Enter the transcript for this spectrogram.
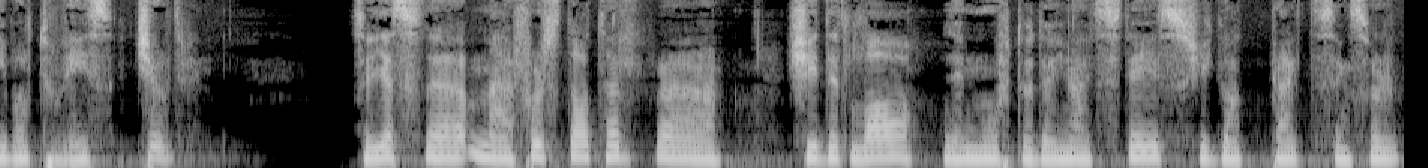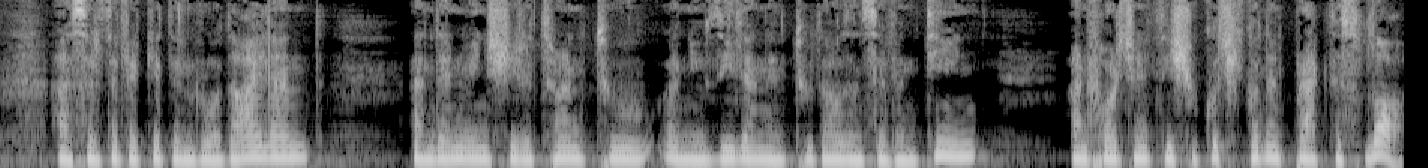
able to raise children. So yes, uh, my first daughter, uh, she did law, then moved to the United States. She got practicing cert- a certificate in Rhode Island. And then when she returned to uh, New Zealand in 2017, unfortunately, she, could, she couldn't practice law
